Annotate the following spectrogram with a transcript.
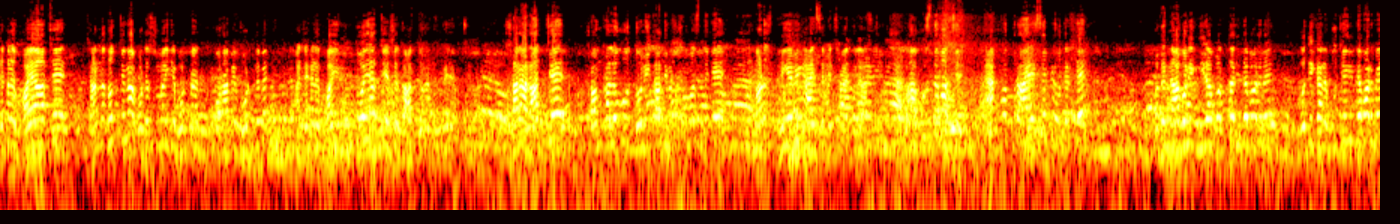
যেখানে ভয় আছে জান্নাত হচ্ছে না ভোটের সময় গিয়ে ভোটটা করাবে ভোট দেবে আর যেখানে ভয় মুক্ত হয়ে যাচ্ছে এসে হাত ধরে ঢুকে যাচ্ছে। সারা রাজ্যে সংখ্যালঘু দলিত আদিবাসী সমাজ থেকে মানুষ ভেঙে ভেঙে আইএসএফ এর ছায়া চলে আসছে। ওরা বুঝতে পারছে একমাত্র আইএসএফ ওদেরকে ওদের নাগরিক নিরাপত্তা দিতে পারবে অধিকার বুঝিয়ে দিতে পারবে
